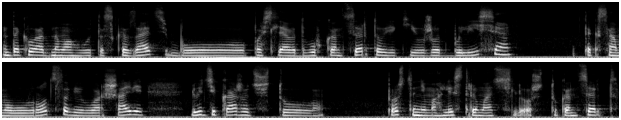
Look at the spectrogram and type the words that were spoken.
Дакладна магу это сказаць, бо пасля двух канцэртаў, якія ўжо адбыліся, таксама ва ўроцлаве, у аршаве людзі кажуць, што просто не маглі стрымаць слёж то канцэрт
